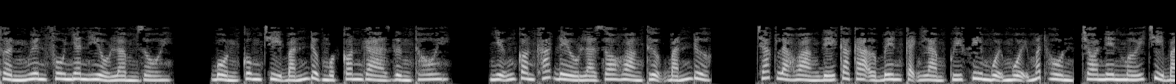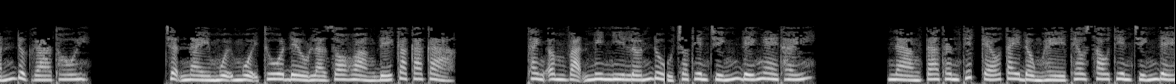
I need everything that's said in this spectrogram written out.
Thuần nguyên phu nhân hiểu lầm rồi. Bổn cung chỉ bắn được một con gà rừng thôi. Những con khác đều là do hoàng thượng bắn được. Chắc là hoàng đế ca ca ở bên cạnh làm quý phi muội muội mất hồn, cho nên mới chỉ bắn được gà thôi. Trận này muội muội thua đều là do hoàng đế ca ca cả. Thanh âm vạn mi nhi lớn đủ cho thiên chính đế nghe thấy. Nàng ta thân thiết kéo tay đồng hề theo sau thiên chính đế.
